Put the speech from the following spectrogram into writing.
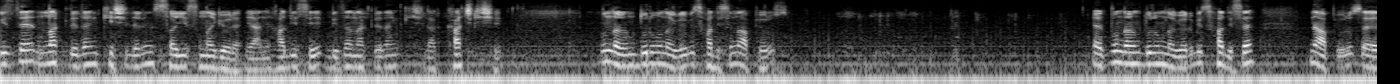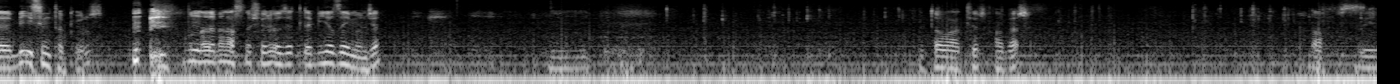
Bize nakleden kişilerin sayısına göre yani hadisi bize nakleden kişiler kaç kişi? Bunların durumuna göre biz hadisi ne yapıyoruz? Evet bunların durumuna göre biz hadise ne yapıyoruz? Ee, bir isim takıyoruz. Bunları ben aslında şöyle özetle bir yazayım önce. Mütevatir haber. Lafzi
